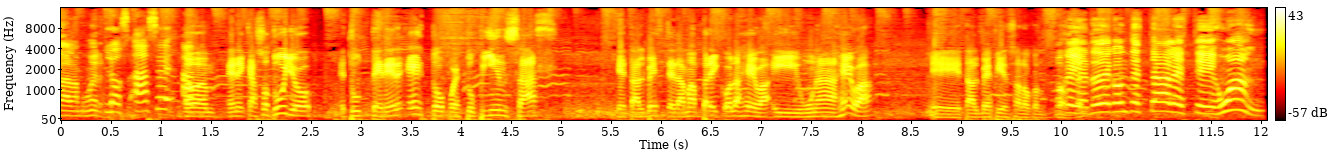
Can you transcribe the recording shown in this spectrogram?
a la mujer. Los hace. Um, en el caso tuyo, eh, tú tener esto, pues tú piensas que tal vez te da más break con la jeva y una jeva eh, tal vez piensa lo Ok, contrario. antes de contestar, este Juan,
